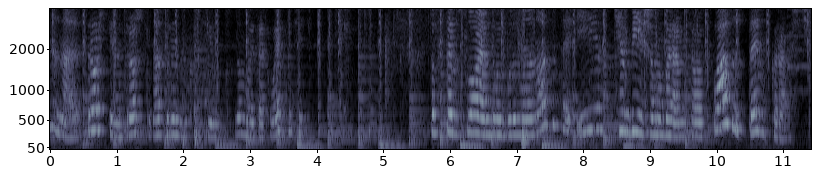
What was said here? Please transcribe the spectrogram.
не знаю, трошки, не трошки, нас один красивок. Думаю, так вистачить. Товстим слоєм ми будемо наносити, і чим більше ми беремо цього складу, тим краще.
